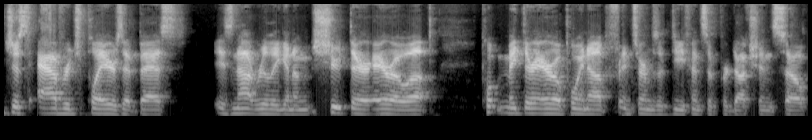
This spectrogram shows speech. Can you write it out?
just average players at best is not really going to shoot their arrow up, put, make their arrow point up in terms of defensive production. So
